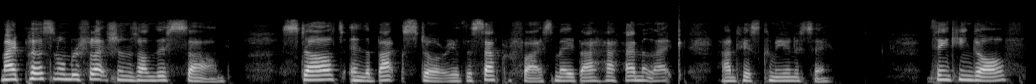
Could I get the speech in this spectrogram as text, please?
My personal reflections on this psalm start in the backstory of the sacrifice made by Ahimelech and his community. Thinking of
